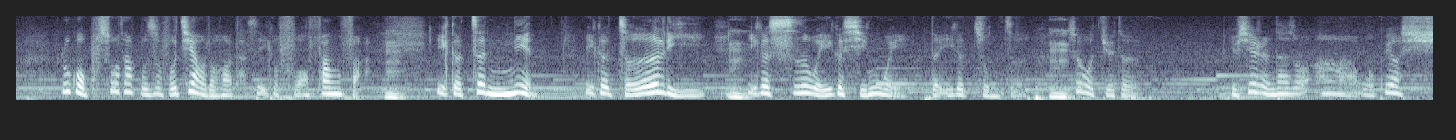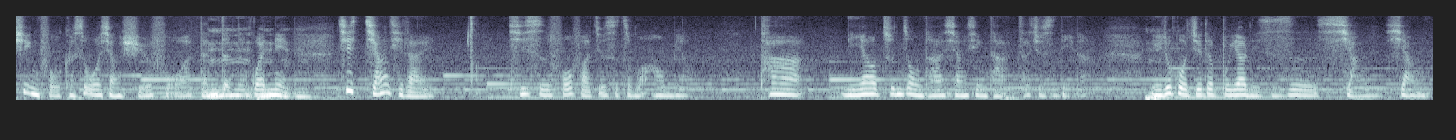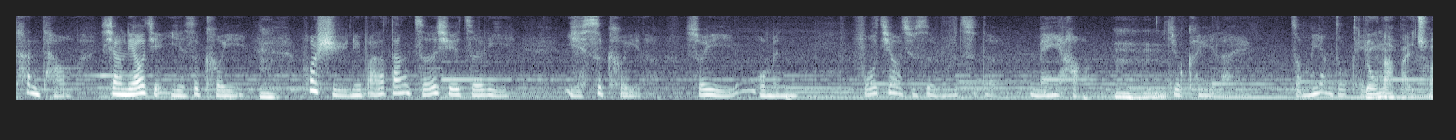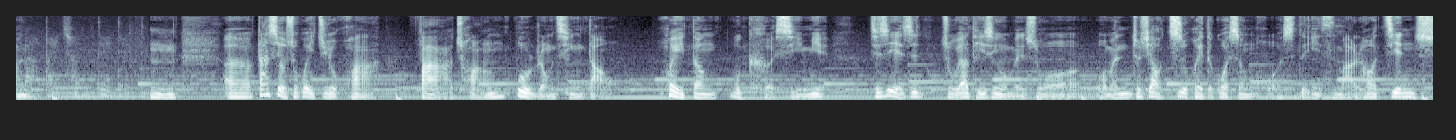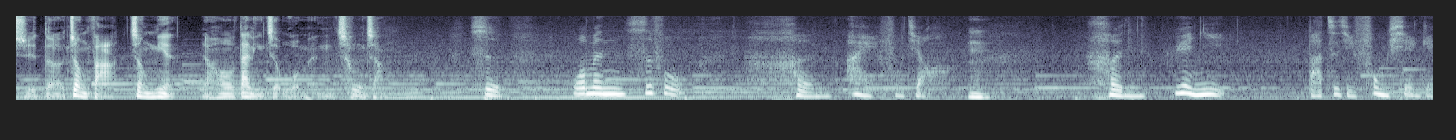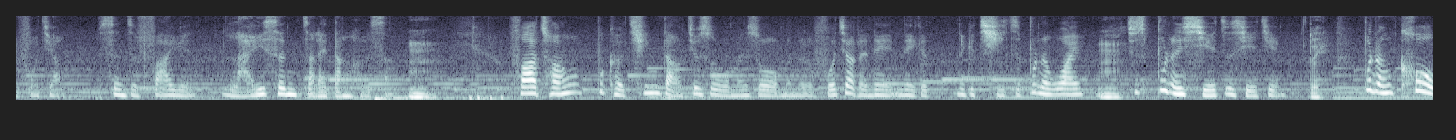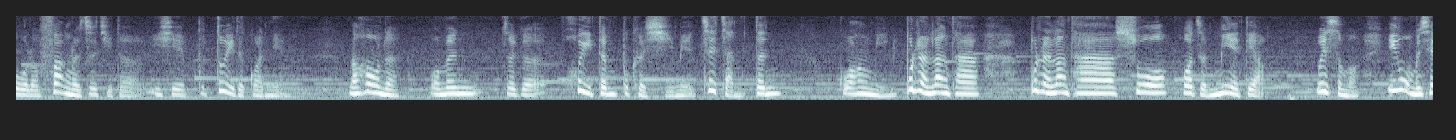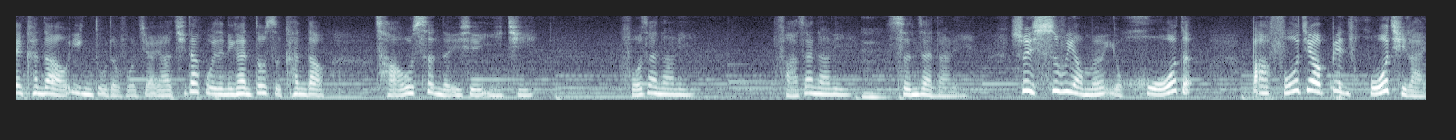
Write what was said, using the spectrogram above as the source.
如果说它不是佛教的话，它是一个佛方法。嗯，一个正念，一个哲理，嗯，一个思维，一个行为。的一个准则，嗯，所以我觉得有些人他说啊，我不要信佛，可是我想学佛啊，等等的观念，其实讲起来，其实佛法就是这么奥妙。他你要尊重他，相信他，他就是你的。你如果觉得不要，你只是想想探讨、想了解也是可以。嗯，或许你把它当哲学哲理也是可以的。所以我们佛教就是如此的。美好，嗯，你就可以来，怎么样都可以，容纳百川，容纳百川，对对对。嗯，呃，大师有说过一句话：“法床不容倾倒，慧灯不可熄灭。”其实也是主要提醒我们说，我们就是要智慧的过生活，是这意思嘛？然后坚持的正法正念，然后带领着我们成长。是，我们师父很爱佛教，嗯，很愿意把自己奉献给佛教，甚至发愿来生再来当和尚。嗯，法床不可倾倒，就是我们说我们的佛教的那那个。那个旗子不能歪，嗯，就是不能邪知邪见，对，不能扣了放了自己的一些不对的观念。然后呢，我们这个慧灯不可熄灭，这盏灯光明不能让它不能让它说或者灭掉。为什么？因为我们现在看到印度的佛教也好，其他国家你看都是看到朝圣的一些遗迹，佛在哪里？法在哪里？嗯，身在哪里？所以师傅要我们有活的，把佛教变活起来。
